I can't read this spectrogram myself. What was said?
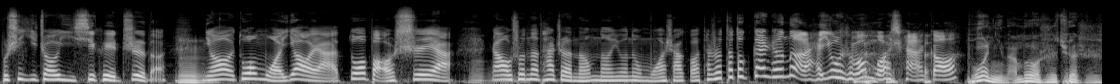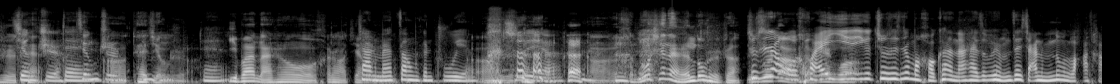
不是一朝一夕可以治的，嗯，你要多抹药呀，多保湿呀。嗯然后我说那他这能不能用那种磨砂膏？他说他都干成那了，还用什么磨砂膏？不过你男朋友是确实是精致，精致啊，太精致了。对，一般男生我很少见家里面脏的跟猪一样。啊，是呀，啊，很多现在人都是这，就是让让我怀疑一个就是这么好看的男孩子，为什么在家里面那么邋遢？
